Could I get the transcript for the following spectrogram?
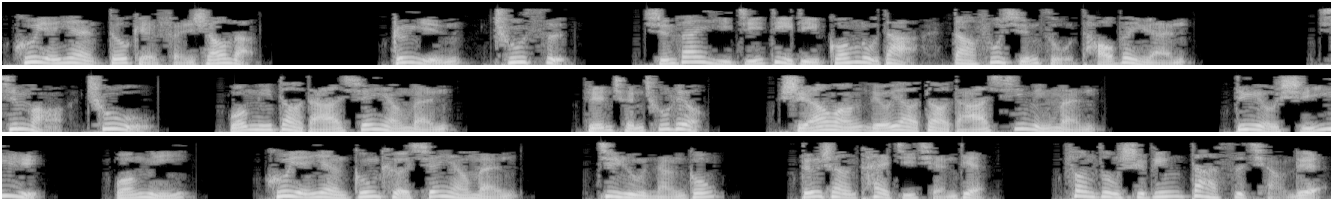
呼延晏都给焚烧了。庚寅初四。荀藩以及弟弟光禄大大夫荀祖逃奔元。辛卯初五，王弥到达宣阳门。壬辰初六，始安王刘耀到达西明门。丁酉十一日，王弥、呼延晏攻克宣阳门，进入南宫，登上太极前殿，放纵士兵大肆抢掠，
